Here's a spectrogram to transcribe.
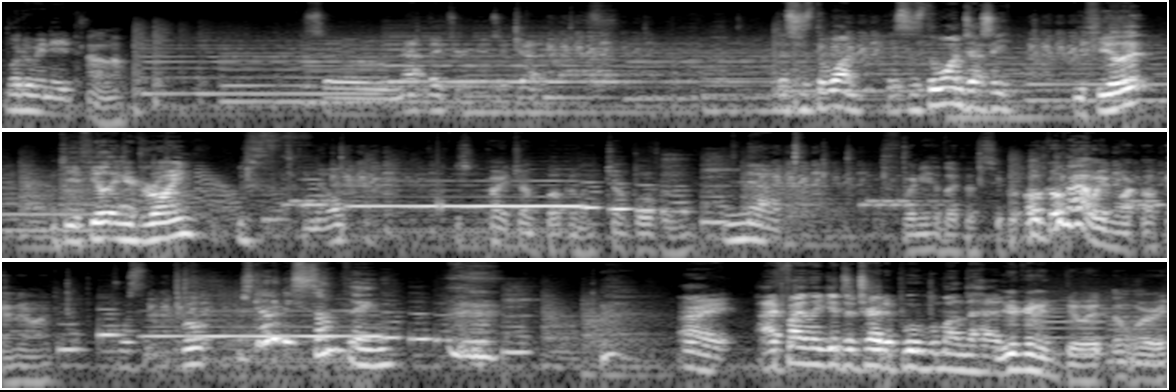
What do we need? I don't know. So not victory music. Got it. This is the one. This is the one, Jesse. You feel it? Do you feel it in your groin? Nope. You should probably jump up and like, jump over them No. when you have like the super. Oh, go that way more. Okay, never mind. What's the... Well, there's gotta be something. All right. I finally get to try to poop him on the head. You're gonna do it. Don't worry.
